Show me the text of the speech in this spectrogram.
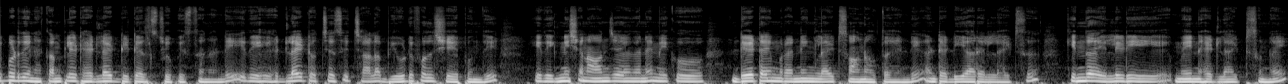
ఇప్పుడు దీని కంప్లీట్ హెడ్ లైట్ డీటెయిల్స్ చూపిస్తానండి. ఇది హెడ్ లైట్ వచ్చేసి చాలా బ్యూటిఫుల్ షేప్ ఉంది. ఇది ఇగ్నిషన్ ఆన్ చేయగానే మీకు day time running lights on అవుతాయండి. అంటే డిఆర్ఎల్ లైట్స్ కింద ఎల్ఈడి మెయిన్ హెడ్ లైట్స్ ఉన్నాయి.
